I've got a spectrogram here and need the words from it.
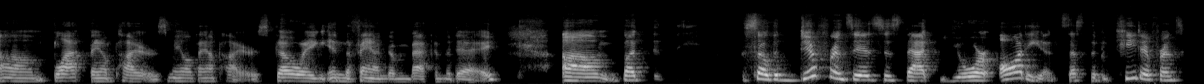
um, black vampires, male vampires going in the fandom back in the day. Um, but so the difference is is that your audience that's the key difference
